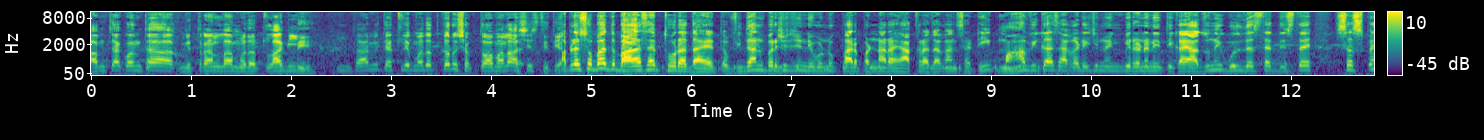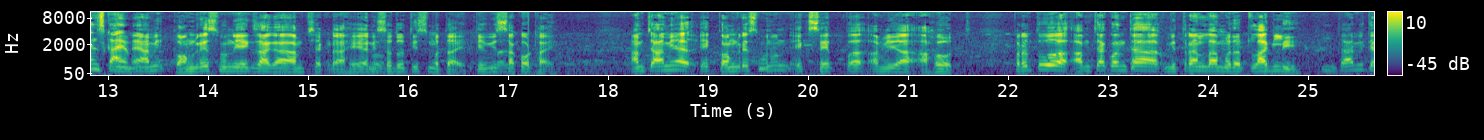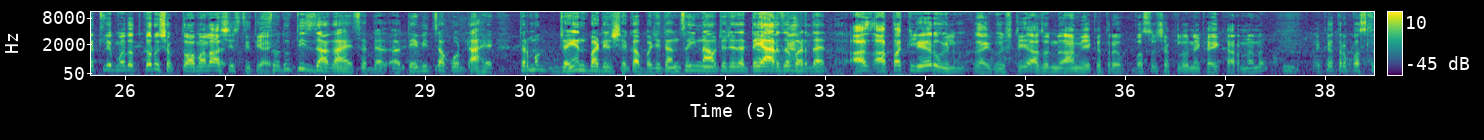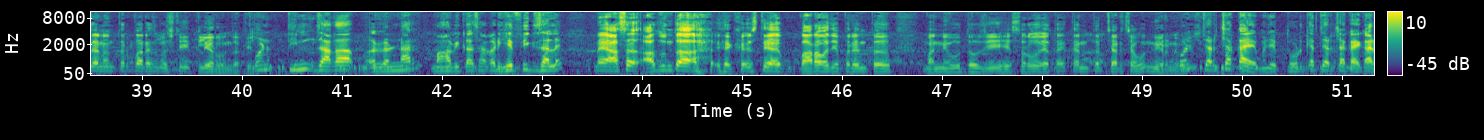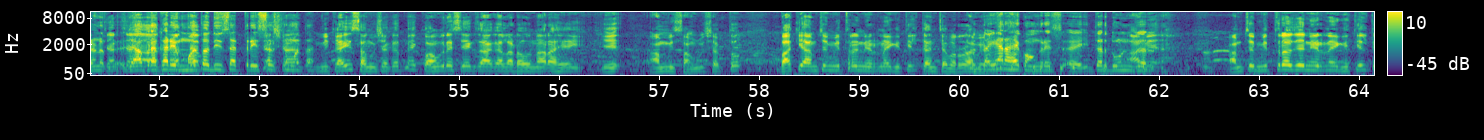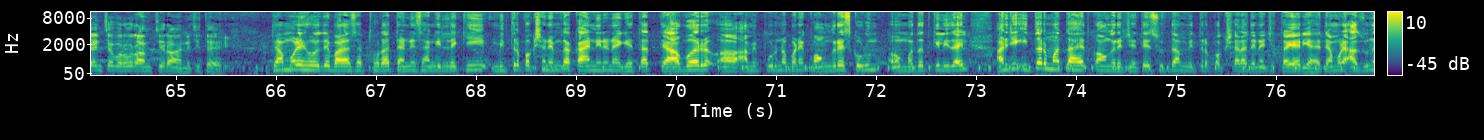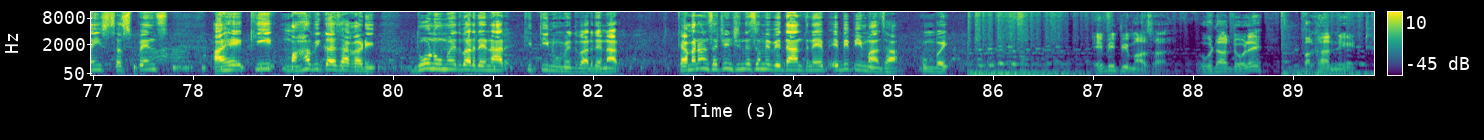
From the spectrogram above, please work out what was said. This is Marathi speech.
आमच्या कोणत्या मित्रांना मदत लागली तर आम्ही त्यातली मदत करू शकतो. आम्हाला अशी स्थिती आहे. आपल्यासोबत बाळासाहेब थोरात आहेत. विधान परिषदेची निवडणूक पार पडणार आहे अकरा जागांसाठी. महाविकास आघाडीची नेमकी रणनीती काय? अजूनही गुलदस्त्यात दिसतंय. सस्पेन्स कायम नाही आहे. आम्ही काँग्रेस म्हणून एक जागा आमच्याकडे आहे आणि सदोतीस मतं आहे तेवीसचा कोठा आहे. आमच्या आम्ही एक काँग्रेस म्हणून एक सेफ आम्ही आहोत. परंतु आमच्या कोणत्या मित्रांना मदत लागली तर आम्ही त्यातली मदत करू शकतो. आम्हाला अशी स्थिती आहे. सदोतीस जागा आहेत सध्या. तेवीसचा कोटा आहे. तर मग जयंत पाटील शेकापचे त्यांचंही नाव चर्चेत आहे. ते अर्ज भरतायत. आज आता क्लिअर होईल काही गोष्टी. अजून आम्ही एकत्र बसू शकलो नाही काही कारणानं. एकत्र बसल्यानंतर बऱ्याच गोष्टी क्लिअर होऊन जातील. पण तीन जागा लढणार महाविकास आघाडी हे फिक्स झालंय? नाही असं अजून तर एकवीस ते बारा वाजेपर्यंत मान्य उद्धवजी हे सर्व येत आहे त्यानंतर चर्चा होऊन निर्णय पण होईल. चर्चा काय म्हणजे थोडक्यात चर्चा काय? कारण चर्चा- ज्या प्रकारे चर्चा- मतं दिसतात त्रेसष्ट मतं. मी काही सांगू शकत नाही. काँग्रेस एक जागा लढवणार आहे हे आम्ही सांगू शकतो. बाकी आमचे मित्र निर्णय घेतील त्यांच्याबरोबर आम्ही तयार आहे काँग्रेस इतर दोन जर आमचे मित्र जे निर्णय घेतील त्यांच्याबरोबर आमची राहण्याची तयारी. त्यामुळे हे होते बाळासाहेब थोरात. त्यांनी सांगितले की मित्रपक्ष नेमका काय निर्णय घेतात त्यावर आम्ही पूर्णपणे काँग्रेसकडून मदत केली जाईल. आणि जे इतर मतं आहेत काँग्रेसचे ते सुद्धा मित्रपक्षाला देण्याची तयारी आहे. त्यामुळे अजूनही सस्पेन्स आहे की महाविकास आघाडी दोन उमेदवार देणार की तीन उमेदवार देणार? कॅमेरामॅन सचिन शिंदे समी वेदांत नेब एबीपी माझा मुंबई. एबीपी माझा. उघडा डोळे बघा नीट.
